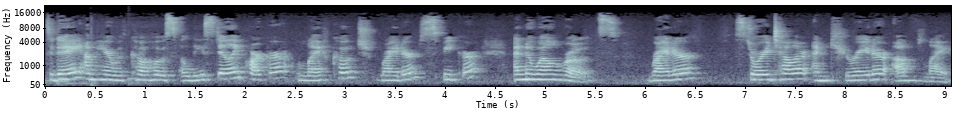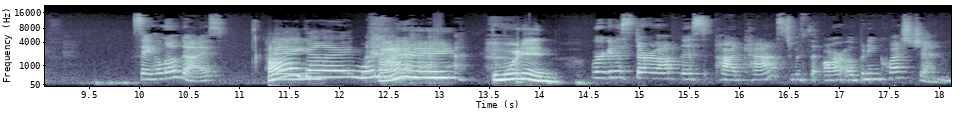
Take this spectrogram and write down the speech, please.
Today, I'm here with co host Elise Daly Parker, life coach, writer, speaker, and Noelle Rhodes, writer, storyteller, and curator of life. Say hello, guys. Hi, guys. Morning. Hi. Good morning. We're going to start off this podcast with our opening question.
